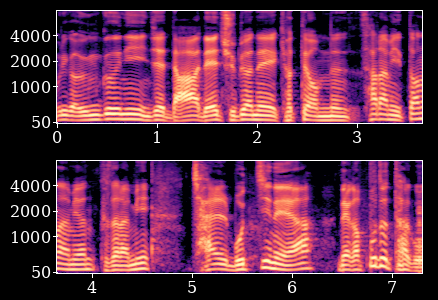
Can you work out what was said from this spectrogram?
우리가 은근히 이제 나 내 주변에 곁에 없는 사람이 떠나면 그 사람이 잘 못 지내야 내가 뿌듯하고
